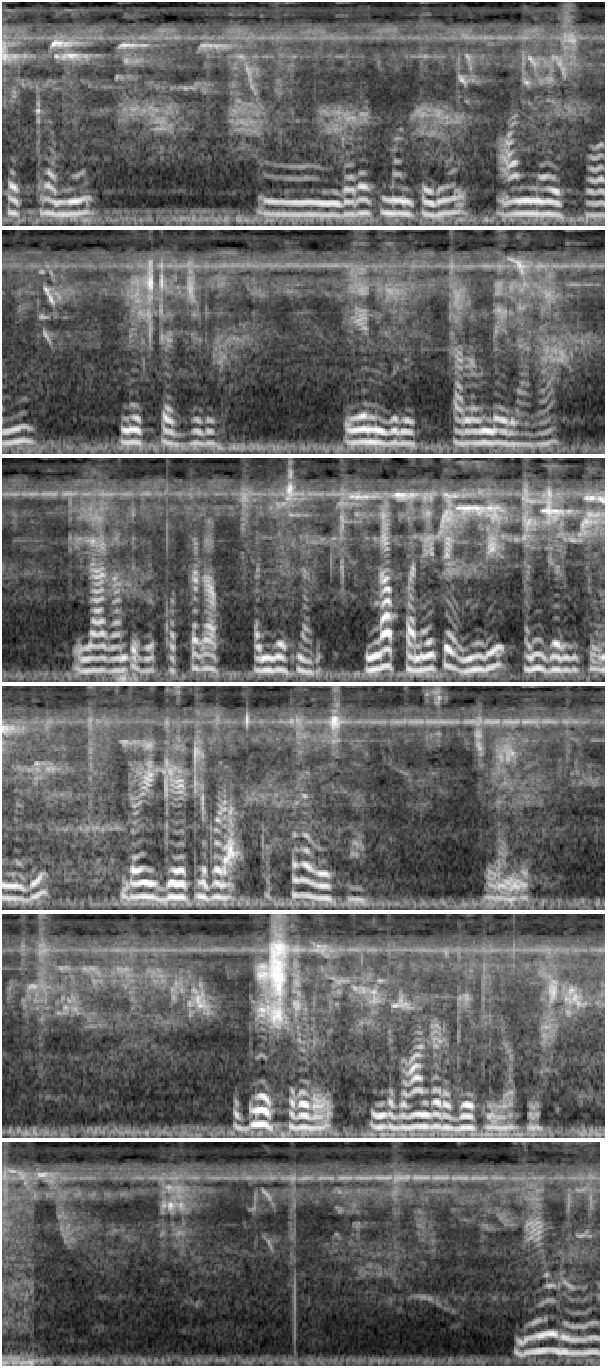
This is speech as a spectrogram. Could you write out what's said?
చక్రము ఆ, ఆంజనేయ స్వామి నెక్స్ట్ అర్జుడు ఏనుగులు తల ఉండేలాగా. ఇలాగంటే ఇప్పుడు కొత్తగా పని చేసినారు. ఇంకా పని అయితే ఉంది పని జరుగుతూ ఉన్నది. ఇదో ఈ గేట్లు కూడా కొత్తగా వేసినారు. చూడండి. విఘ్నేశ్వరుడు ఎంత బాగుంటాడు గేట్ల లోపల. దేవుడు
